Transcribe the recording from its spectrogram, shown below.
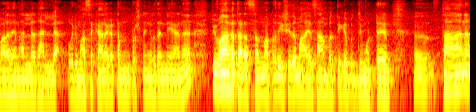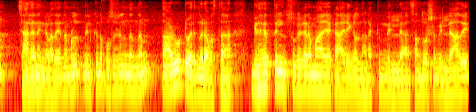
വളരെ നല്ലതല്ല. ഒരു മാസ കാലഘട്ടം പ്രശ്നങ്ങൾ തന്നെയാണ്. വിവാഹ തടസ്സം അപ്രതീക്ഷിതമായ സാമ്പത്തിക ബുദ്ധിമുട്ട് സ്ഥാനം ചലനങ്ങൾ അതായത് നമ്മൾ നിൽക്കുന്ന പൊസിഷനിൽ നിന്നും താഴോട്ട് വരുന്നൊരവസ്ഥ ഗ്രഹത്തിൽ സുഖകരമായ കാര്യങ്ങൾ നടക്കുന്നില്ല സന്തോഷമില്ലാതെ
